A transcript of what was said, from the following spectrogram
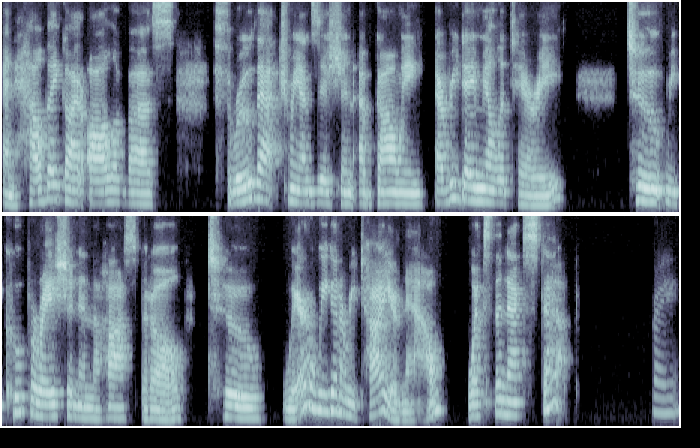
and how they got all of us through that transition of going everyday military to recuperation in the hospital to where are we going to retire now? What's the next step? Right.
